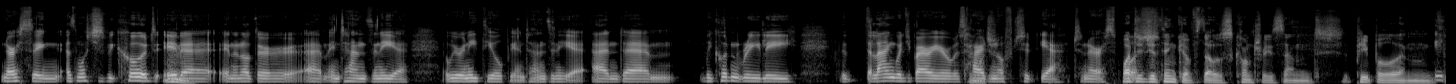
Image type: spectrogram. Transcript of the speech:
nursing as much as we could in a in another um, in Tanzania. We were in Ethiopia and Tanzania, and um, we couldn't really. The, the language barrier was hard enough to yeah to nurse. what did you think of those countries and people and life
